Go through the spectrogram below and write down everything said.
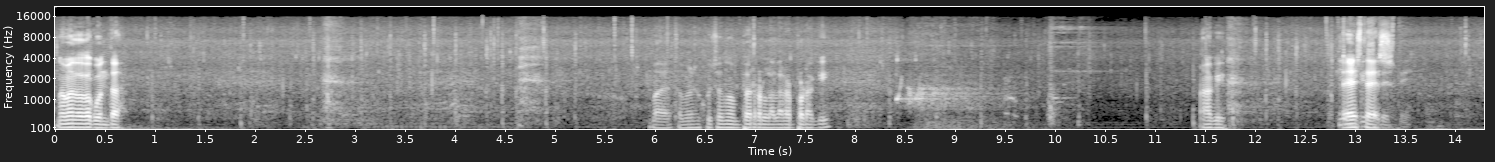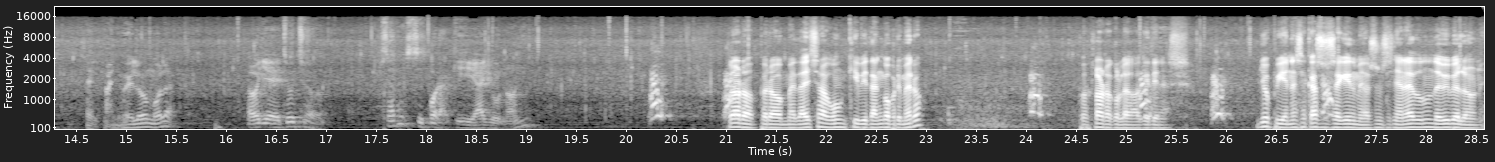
No me he dado cuenta. Vale, estamos escuchando a un perro ladrar por aquí. Aquí. Este es. ser El pañuelo mola. Oye, Chucho, ¿sabes si por aquí hay un Oni? Claro, pero ¿me dais algún kibitango primero? Pues claro, colega, aquí tienes. Yupi, en ese caso seguidme, os enseñaré dónde vive el Oni.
